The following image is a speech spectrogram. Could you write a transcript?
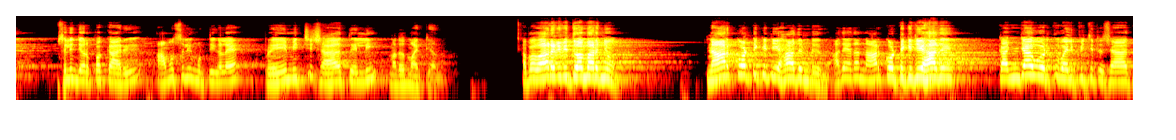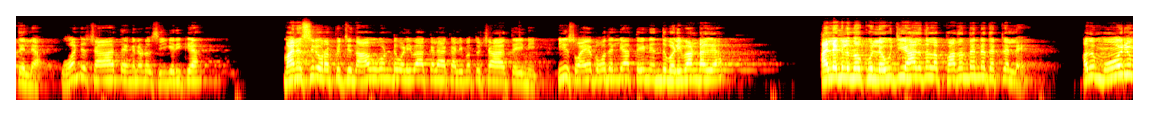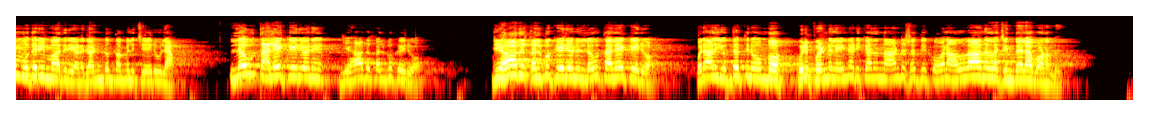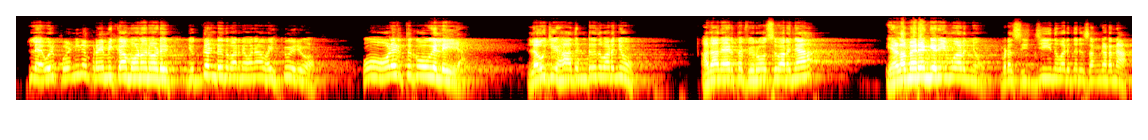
മുസ്ലിം ചെറുപ്പക്കാർ അമുസ്ലിം കുട്ടികളെ പ്രേമിച്ച് ഷാഹത്തെല്ലി മതം മാറ്റിയാണ്. അപ്പോൾ വേറൊരു വിദ്വാൻ പറഞ്ഞു നാർക്കോട്ടിക് ജിഹാദ് ഉണ്ട്. അതേതാ നാർക്കോട്ടിക് ജിഹാദ്? കഞ്ചാവ് കൊടുത്ത് വലിപ്പിച്ചിട്ട് ഷാഹത്തല്ല ഓന്റെ ഷാഹത്ത് എങ്ങനെയോടോ സ്വീകരിക്കുക? മനസ്സിൽ ഉറപ്പിച്ച് നാവ് കൊണ്ട് വെളിവാക്കല കലിമത്തു ഷാഹത്തൈനി ഈ സ്വയബോധമില്ലാത്തതിന് എന്ത് വെളിവാണ്ടാകുക അല്ലെങ്കിൽ നോക്കൂ ലവ് ജിഹാദ് എന്നുള്ള പദം തന്നെ തെറ്റല്ലേ? അത് മോരും മുതരും മാതിരിയാണ് രണ്ടും തമ്മിൽ ചേരൂല. ലൗ തലേ കയറിയവന് ജിഹാദ് കൽബ് കയറുമോ ജിഹാദ് കൽബ് കയറിയവന് ലൗ തലേ കയറുമോ ഒരാൾ യുദ്ധത്തിന് പോകുമ്പോൾ ഒരു പെണ്ണ് ലൈൻ അടിക്കാൻ നിന്ന് ആണ്ട് ശ്രദ്ധിക്കും ഓൻ അല്ലാന്നുള്ള ചിന്തയിലാണ് ചിന്തയിലാ പോണത്. അല്ലേ ഒരു പെണ്ണിനെ പ്രേമിക്കാൻ പോണവനോട് യുദ്ധം ഉണ്ട് എന്ന് പറഞ്ഞു ഓനാ വൈക്ക് വരുമോ ഓ ഓളെടുത്തേക്ക് പോവുകയല്ലേ ചെയ്യുക ലവ് ജിഹാദ് ഉണ്ട് എന്ന് പറഞ്ഞു. അതാ നേരത്തെ ഫിറോസ് പറഞ്ഞ ഇളമരം കരീം പറഞ്ഞു. ഇവിടെ സിജി എന്ന് പറയുന്നൊരു സംഘടന.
